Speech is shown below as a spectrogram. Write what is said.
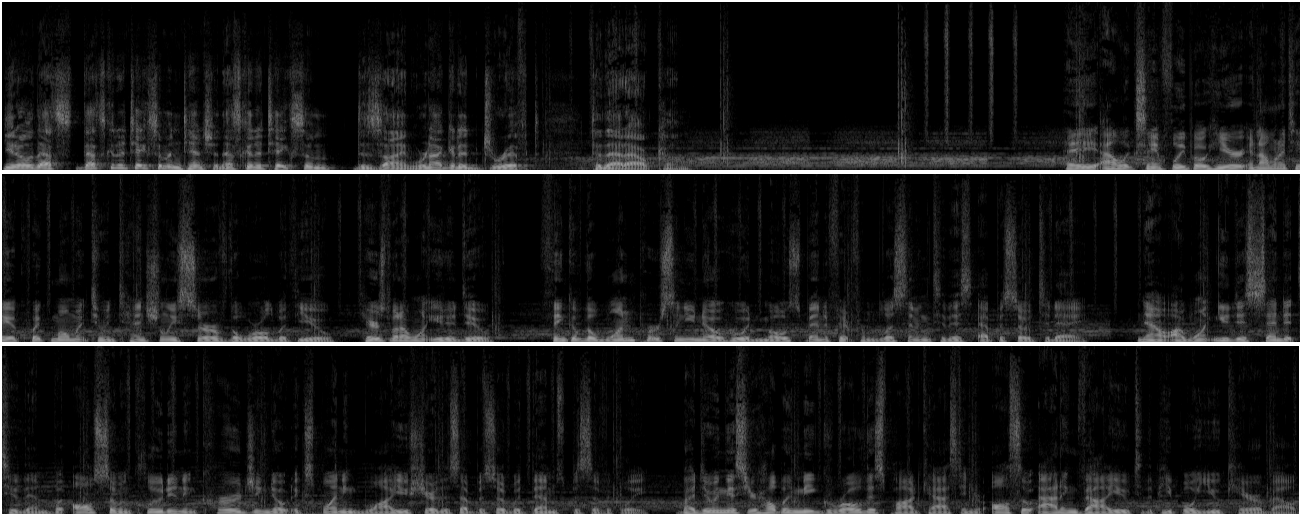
you know, that's that's going to take some intention. That's going to take some design. We're not going to drift to that outcome. Hey, Alex Sanfilippo here, and I want to take a quick moment to intentionally serve the world with you. Here's what I want you to do. Think of the one person you know who would most benefit from listening to this episode today. Now, I want you to send it to them, but also include an encouraging note explaining why you share this episode with them specifically. By doing this, you're helping me grow this podcast and you're also adding value to the people you care about.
